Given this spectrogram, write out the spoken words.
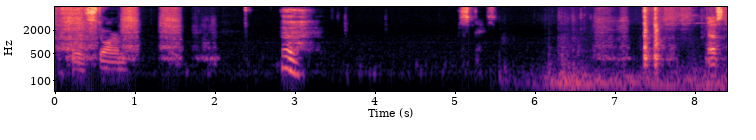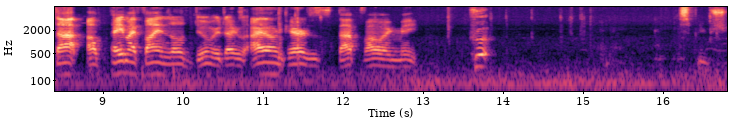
the storm. nice. No, stop! I'll pay my fine old doomer Texas. taxes. I don't care. Just stop following me. Sploosh.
